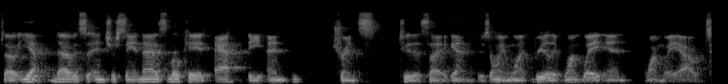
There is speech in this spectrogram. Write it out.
so yeah, that was interesting. And that is located at the entrance to the site. Again, there's only one really one way in, one way out.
